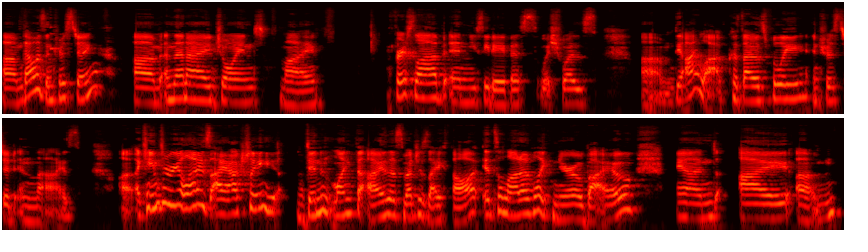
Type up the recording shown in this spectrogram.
Um, that was interesting. Um, and then I joined my first lab in UC Davis, which was um, the eye lab, because I was really interested in the eyes. Uh, I came to realize I actually didn't like the eyes as much as I thought. It's a lot of like neurobio, and I um,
